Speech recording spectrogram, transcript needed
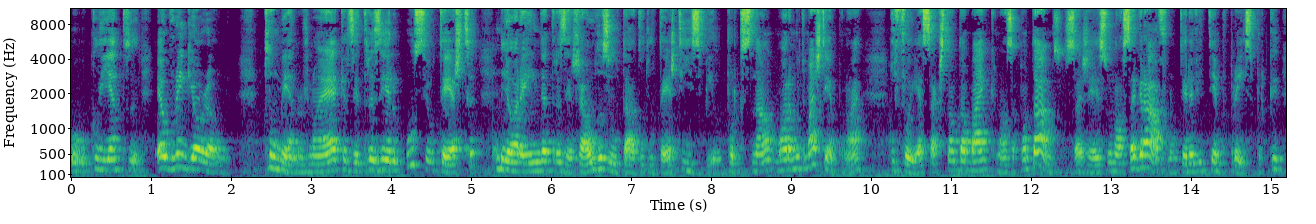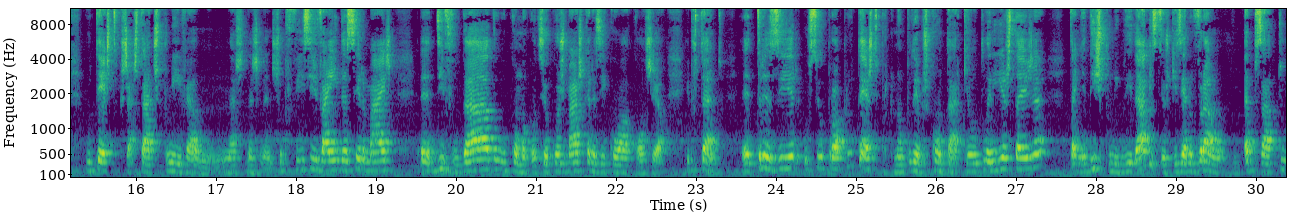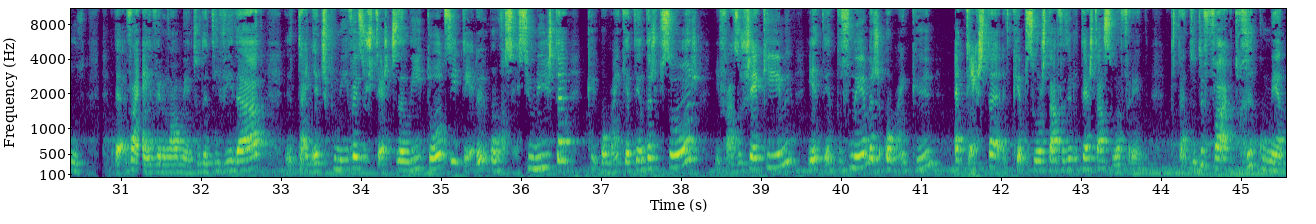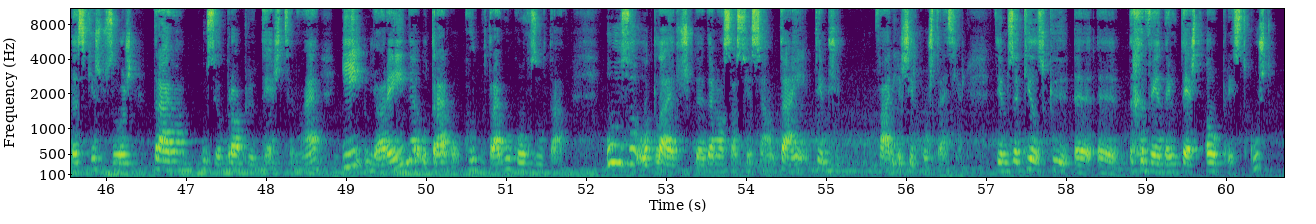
uh, o cliente, é o bring your own pelo menos, não é? Quer dizer, trazer o seu teste, melhor ainda trazer já o resultado do teste e expilo, porque senão demora muito mais tempo, não é? E foi essa a questão também que nós apontámos, ou seja, esse é o nosso agravo, não ter havido tempo para isso, porque o teste que já está disponível nas, nas grandes superfícies vai ainda ser mais uh, divulgado, como aconteceu com as máscaras e com o álcool gel. E, portanto, uh, trazer o seu próprio teste, porque não podemos contar que a hotelaria esteja, tenha disponibilidade, e se Deus quiser no verão, apesar de tudo, uh, vai haver um aumento de atividade tenha disponíveis os testes ali todos e ter um recepcionista que, ou bem que atende as pessoas e faz o check-in e atende telefonemas, ou bem que atesta que a pessoa está a fazer o teste à sua frente. Portanto, de facto, recomenda-se que as pessoas tragam o seu próprio teste, não é? E, melhor ainda, o tragam, o tragam com o resultado. Os hoteleiros da, da nossa associação têm, temos várias circunstâncias. Temos aqueles que uh, uh, revendem o teste ao preço de custo,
